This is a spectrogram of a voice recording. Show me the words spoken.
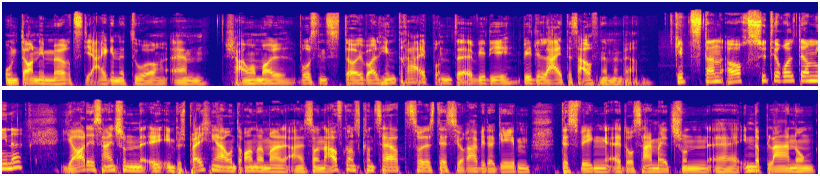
Und dann im März die eigene Tour. Ähm, schauen wir mal, wo es uns da überall hintreibt und äh, wie, die, wie die Leute das aufnehmen werden. Gibt es dann auch Südtirol-Termine? Ja, die sind schon äh, im Besprechen, auch unter anderem mal so ein Aufgangskonzert soll es das Jahr auch wieder geben. Deswegen, äh, da sind wir jetzt schon äh, in der Planung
